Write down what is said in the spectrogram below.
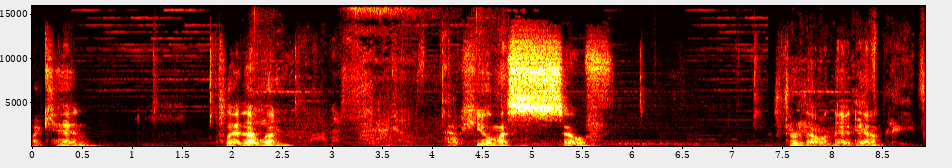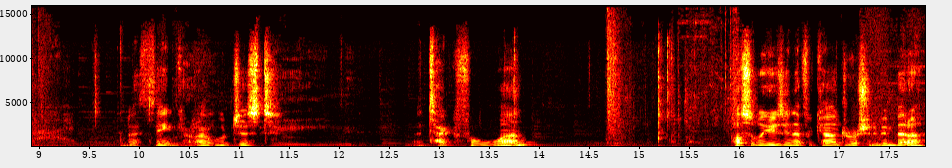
I can play that one. I'll heal myself throw that one there down. And I think I will just attack for one. Possibly using that for card draw should have been better.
